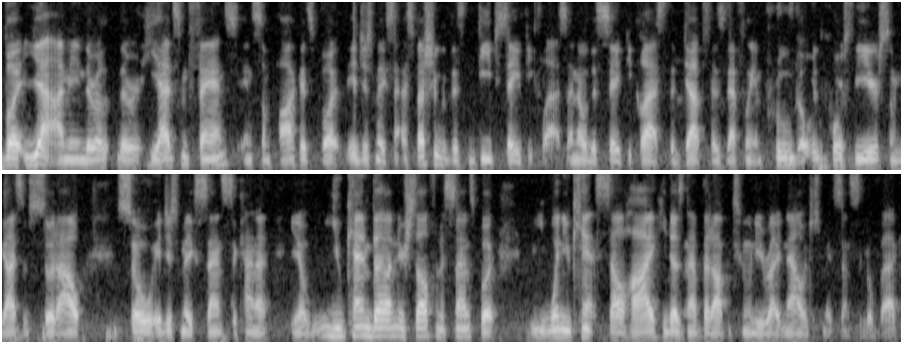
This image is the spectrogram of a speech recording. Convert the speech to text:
But yeah, I mean, there were, there were, he had some fans in some pockets, but it just makes sense, especially with this deep safety class. I know this safety class, the depth has definitely improved over the course of the year. Some guys have stood out. So it just makes sense to kind of, you know, you can bet on yourself in a sense, but when you can't sell high, he doesn't have that opportunity right now. It just makes sense to go back.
